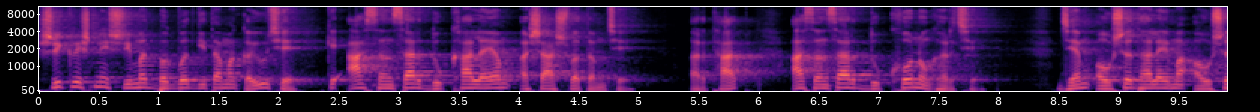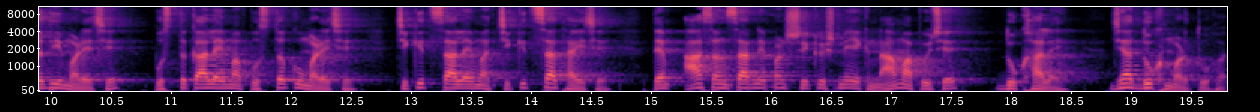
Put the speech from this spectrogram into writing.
શ્રી કૃષ્ણે શ્રીમદ ભગવદ્ ગીતામાં કહ્યું છે કે આ સંસાર દુઃખાલયમ અશાશ્વતમ છે. અર્થાત, આ સંસાર દુઃખોનો ઘર છે. જેમ ઔષધાલયમાં ઔષધિ મળે છે, પુસ્તકાલયમાં પુસ્તકો મળે છે ચિકિત્સાલયમાં ચિકિત્સા થાય છે, તેમ આ સંસારને પણ શ્રી કૃષ્ણે એક નામ આપ્યું છે, દુઃખાલય, જ્યાં દુઃખ મળતું હોય.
